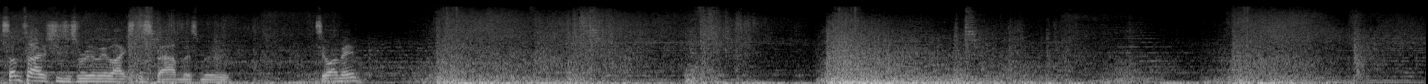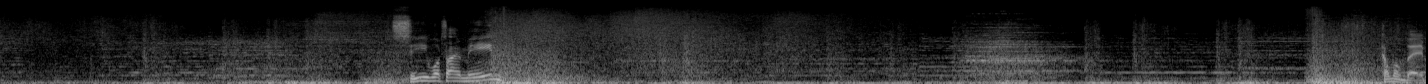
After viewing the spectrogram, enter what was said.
Sometimes she just really likes to spam this move. See what I mean? See what I mean? Come on, babe.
